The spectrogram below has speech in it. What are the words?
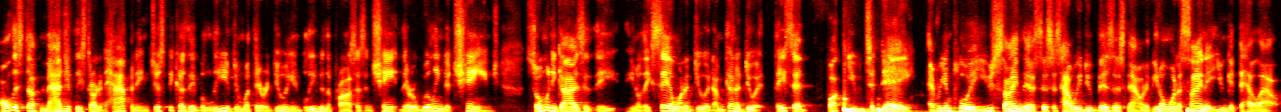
All this stuff magically started happening just because they believed in what they were doing and believed in the process and change. They were willing to change. So many guys that they, you know, they say, I want to do it. I'm to do it. They said, fuck you today. Every employee, you sign this. This is how we do business now. And if you don't want to sign it, you can get the hell out.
